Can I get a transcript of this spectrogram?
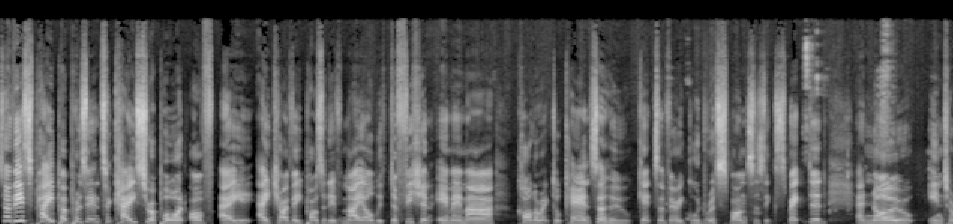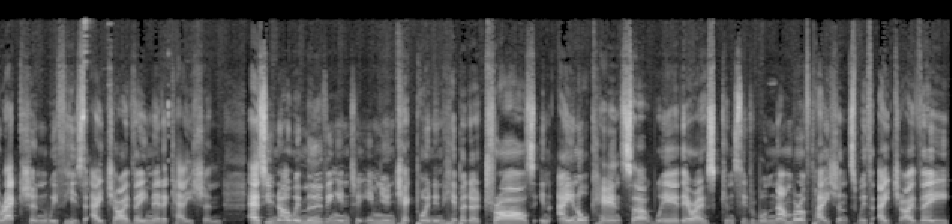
So, this paper presents a case report of a HIV positive male with deficient MMR colorectal cancer who gets a very good response as expected and no interaction with his HIV medication. As you know, we're moving into immune checkpoint inhibitor trials in anal cancer where there are a considerable number of patients with HIV.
